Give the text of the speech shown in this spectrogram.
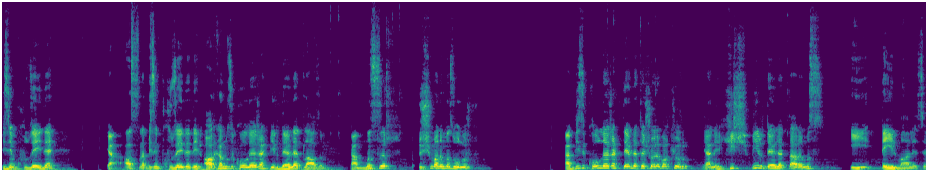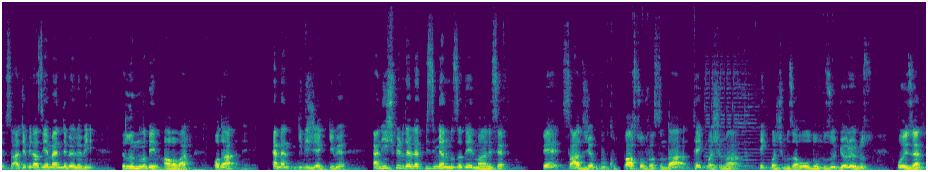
bizim kuzeyde ya aslında bizim kuzeyde değil arkamızı kollayacak bir devlet lazım. Yani Mısır düşmanımız olur. Ya bizi kollayacak devlete şöyle bakıyorum. Yani hiçbir devletle aramız iyi değil maalesef. Sadece biraz Yemen'de böyle bir ılımlı bir hava var. O da hemen gidecek gibi. Yani hiçbir devlet bizim yanımızda değil maalesef. Ve sadece bu kurtlar sofrasında tek başıma tek başımıza olduğumuzu görüyoruz. O yüzden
